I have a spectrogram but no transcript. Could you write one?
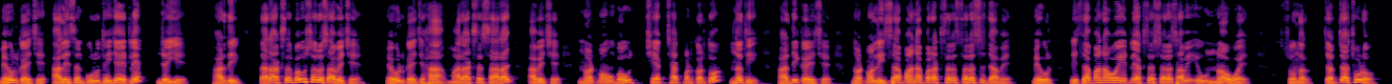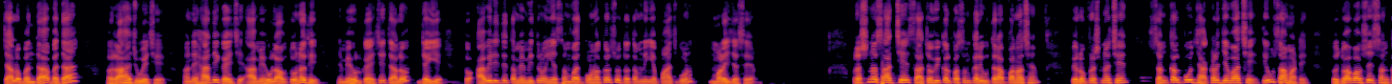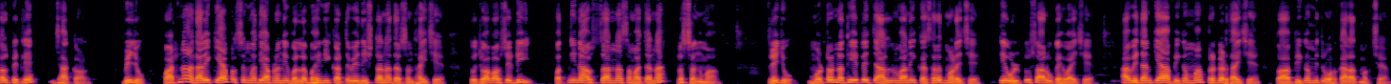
મેહુલ કહે છે, આ લેસન પૂરું થઈ જાય એટલે જઈએ. હાર્દિક, તારા અક્ષર બહુ સરસ આવે છે. મેહુલ કહે છે, હા, મારા અક્ષર સારા જ આવે છે. નોટમાં હું બહુ છેકછાક પણ કરતો નથી. હાર્દિક કહે છે, નોટમાં લીસા પાના પર અક્ષર સરસ જ આવે. મેહુલ, લીસા પાના હોય એટલે અક્ષર સરસ આવે એવું ન હોય. સોનલ, ચર્ચા છોડો. ચાલો બંધા બધા રાહ જુએ છે. અને હાર્દિક કહે છે, આ મેહુલ આવતો નથી. ને મેહુલ કહે છે, ચાલો જઈએ. તો આવી રીતે તમે મિત્રો અહીંયા સંવાદ પૂર્ણ કરશો તો તમને અહીંયા પાંચ ગુણ મળી જશે. પ્રશ્ન સાત છે, સાચો વિકલ્પ પસંદ કરી ઉત્તર આપવાના છે. પહેલો પ્રશ્ન છે, સંકલ્પો ઝાકળ જેવા છે તેવું શા માટે? તો જવાબ આવશે સંકલ્પ એટલે ઝાકળ. બીજું, પાઠના આધારે કયા પ્રસંગમાંથી આપણને વલ્લભભાઈની કર્તવ્ય નિષ્ઠાના દર્શન થાય છે? તો જવાબ આવશે ડી, પત્નીના અવસાનના સમાચારના પ્રસંગમાં. ત્રીજું, મોટર નથી એટલે ચાલવાની કસરત મળે છે, તે ઉલટું સારું કહેવાય છે. આ વિધાન કયા અભિગમમાં પ્રગટ થાય છે? તો આ અભિગમ મિત્રો હકારાત્મક છે.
